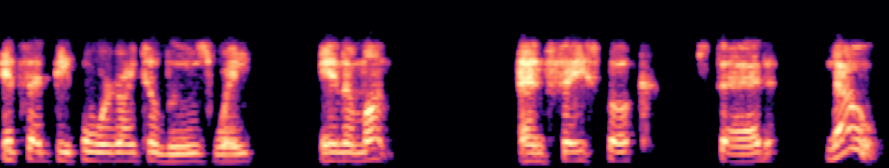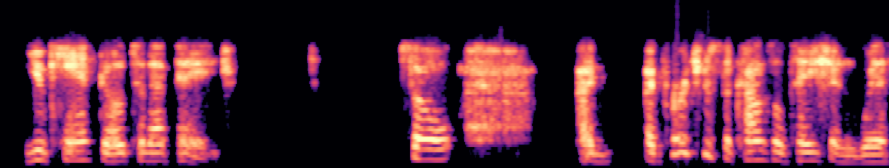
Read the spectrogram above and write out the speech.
It said people were going to lose weight in a month. And Facebook said, no, you can't go to that page. So I, I purchased a consultation with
